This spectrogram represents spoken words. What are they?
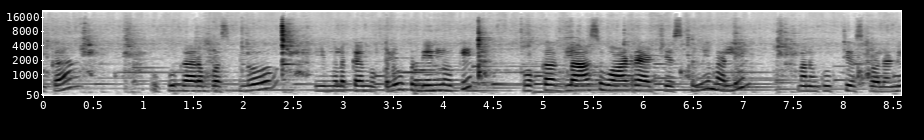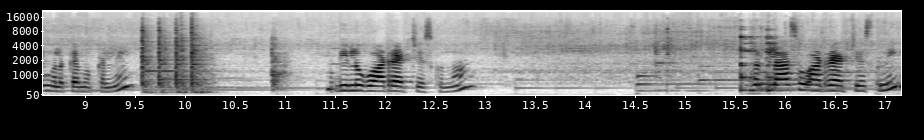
ఇంకా ఉప్పు కారం పసుపులో ఈ ములక్కాయ ముక్కలు. ఇప్పుడు దీనిలోకి ఒక గ్లాసు వాటర్ యాడ్ చేసుకుని మళ్ళీ మనం కుక్ చేసుకోవాలండి ములక్కాయ ముక్కల్ని. దీనిలో వాటర్ యాడ్ చేసుకుందాం. ఒక గ్లాసు వాటర్ యాడ్ చేసుకుని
